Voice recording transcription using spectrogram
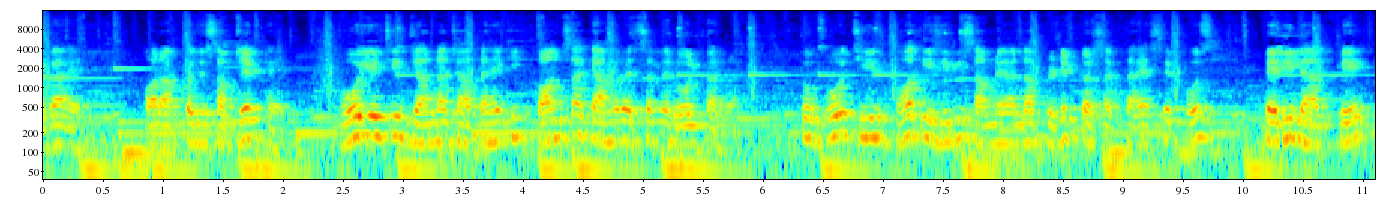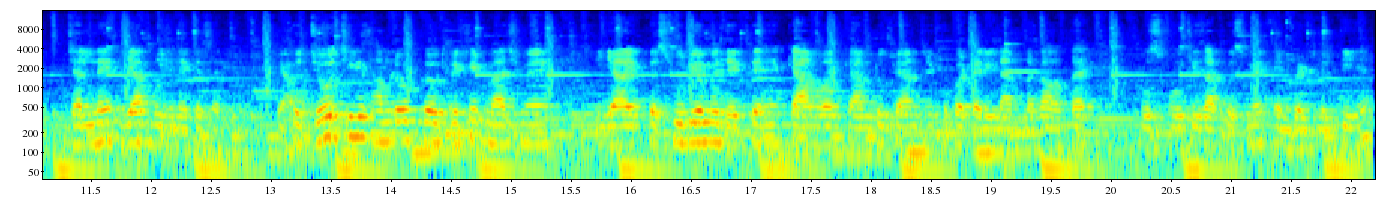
लगा है और आपका जो सब्जेक्ट है, वो ये चीज़ जानना चाहता है कि कौन सा कैमरा इस समय रोल कर रहा है। तो वो चीज़ बहुत इजीली सामने वाला प्रिडिक्ट कर सकता है सिर्फ़ उस टेली लैम्प के जलने या बुझने के ज़रिए। तो जो चीज़ हम लोग क्रिकेट मैच में या एक स्टूडियो में देखते हैं cam one cam two cam three के ऊपर टेली लैम्प लगा होता है उस वो चीज़ आपको इसमें इनबिल्ट मिलती है।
